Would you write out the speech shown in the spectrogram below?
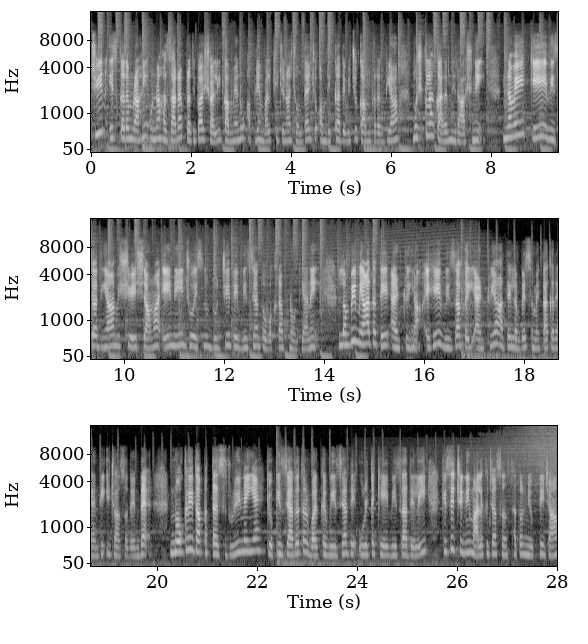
ਚੀਨ ਇਸ ਕਦਮ ਰਾਹੀਂ ਉਹਨਾਂ ਹਜ਼ਾਰਾਂ ਪ੍ਰਤਿਭਾਸ਼ਾਲੀ ਕਾਮਿਆਂ ਨੂੰ ਆਪਣੇ ਵੱਲ ਖਿੱਚਣਾ ਚਾਹੁੰਦਾ ਹੈ, ਜੋ ਅਮਰੀਕਾ ਦੇ ਵਿੱਚ ਕੰਮ ਕਰਨ ਦੀਆਂ ਮੁਸ਼ਕਲਾਂ ਕਾਰਨ ਨਿਰਾਸ਼ ਨੇ। ਨਵੇਂ ਕੇ ਵੀਜ਼ਾ ਦੀਆਂ ਵਿਸ਼ੇਸ਼ਤਾਵਾਂ ਇਹ ਨੇ ਜੋ ਇਸ ਨੂੰ ਦੂਜੇ ਦੇ ਵੀਜ਼ਿਆਂ ਤੋਂ ਵੱਖਰਾ ਬਣਾਉਂਦੀਆਂ ਨੇ। ਲੰਬੀ ਮਿਆਦ ਅਤੇ ਐਂਟਰੀਆਂ, ਇਹ ਵੀਜ਼ਾ ਕਈ ਐਂਟਰੀਆਂ ਅਤੇ ਲੰਬੇ ਸਮੇਂ ਤੱਕ ਰਹਿਣ ਦੀ ਇਜਾਜ਼ਤ ਦਿੰਦਾ ਹੈ। ਨੌਕਰੀ ਦਾ ਪੱਤਰ ਜ਼ਰੂਰੀ ਨਹੀਂ ਹੈ, ਕਿਉਂਕਿ ਜ਼ਿਆਦਾਤਰ ਵਰਕ ਵੀਜ਼ਿਆਂ ਦੇ ਉਲਟ ਕੇ ਵੀਜ਼ਾ ਦੇ ਲਈ ਕਿਸੇ ਚੀਨੀ ਮਾਲਕ ਜਾਂ ਸੰਸਥਾ ਤੋਂ ਨਿਯੁਕਤੀ ਜਾਂ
